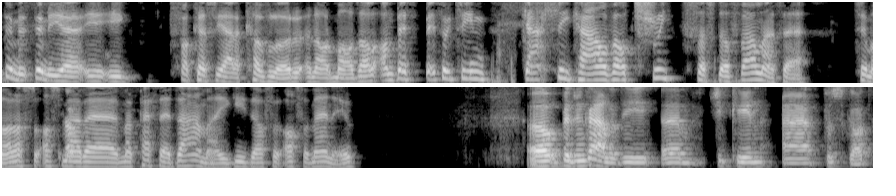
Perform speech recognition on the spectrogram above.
Dim, dim i, i, i ffocysu ar y cyflwr yn o'r model, ond beth, beth wyt ti'n gallu cael fel treats a stwff fel na te? Ti'n mor, os, os mae'r no. uh, mae pethau da yma i gyd off, off y menu. Uh, be dwi'n gael ydy um, chicken a pysgod.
